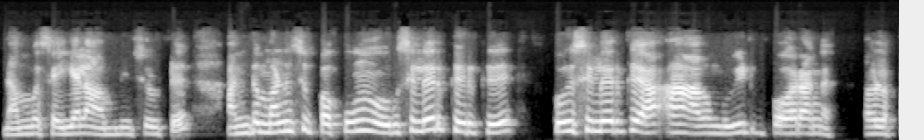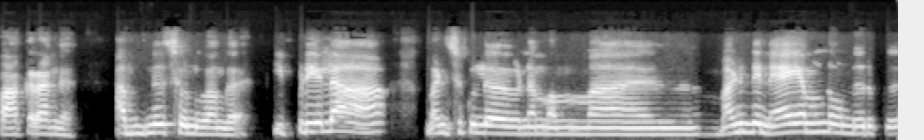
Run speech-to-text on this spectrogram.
நம்ம செய்யலாம் அப்படின்னு சொல்லிட்டு அந்த மனசு பக்குவம் ஒரு சிலருக்கு இருக்கு. ஒரு சிலருக்கு அவங்க வீட்டுக்கு போறாங்க. அவளை பாக்குறாங்க அப்படின்னு சொல்லுவாங்க. இப்படியெல்லாம் மனசுக்குள்ள நம்ம ம- மனித நேயம்னு ஒண்ணு இருக்கு.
